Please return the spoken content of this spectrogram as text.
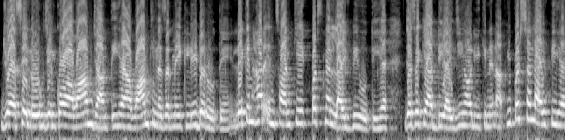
جو ایسے لوگ جن کو عوام جانتی ہے، عوام کی نظر میں ایک لیڈر ہوتے ہیں۔ لیکن ہر انسان کی ایک پرسنل لائف بھی ہوتی ہے۔ جیسے کہ آپ ڈی آئی جی ہیں اور یقیناً آپ کی پرسنل لائف بھی ہے۔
